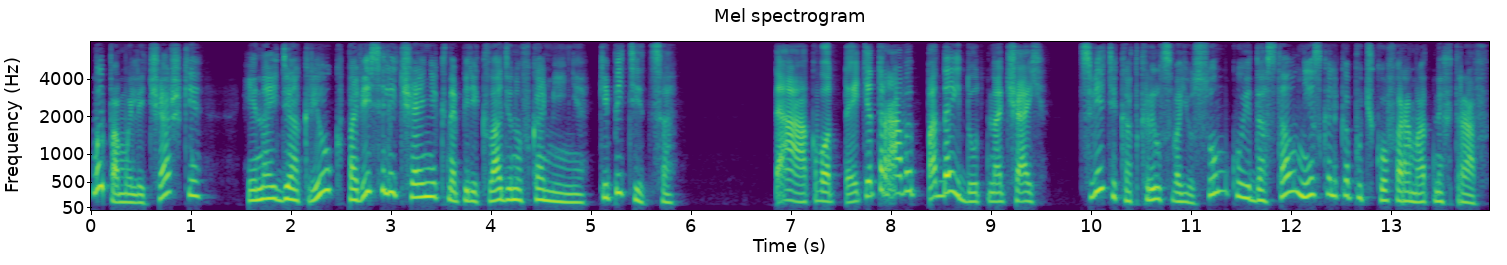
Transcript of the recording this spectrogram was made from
Мы помыли чашки и, найдя крюк, повесили чайник на перекладину в камине, кипятиться. «Так, вот эти травы подойдут на чай». Цветик открыл свою сумку и достал несколько пучков ароматных трав.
